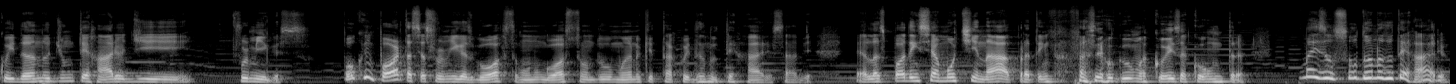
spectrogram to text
cuidando de um terrário de formigas. Pouco importa se as formigas gostam ou não gostam do humano que está cuidando do terrário, sabe? Elas podem se amotinar para tentar fazer alguma coisa contra. Mas eu sou dono do terrário.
